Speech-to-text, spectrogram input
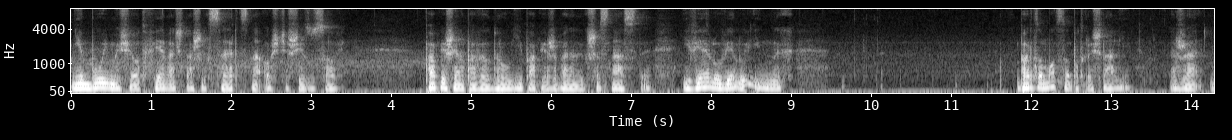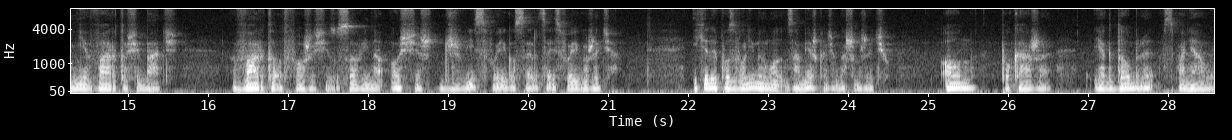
Nie bójmy się otwierać naszych serc na oścież Jezusowi. Papież Jan Paweł II, papież Benedykt XVI i wielu, wielu innych bardzo mocno podkreślali, że nie warto się bać. Warto otworzyć Jezusowi na oścież drzwi swojego serca i swojego życia. I kiedy pozwolimy Mu zamieszkać w naszym życiu, On pokaże, jak dobry, wspaniały,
